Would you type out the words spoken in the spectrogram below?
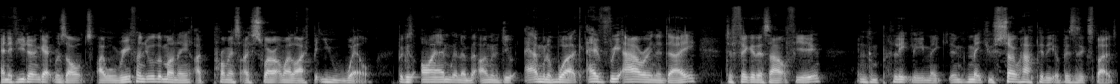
And if you don't get results, I will refund you all the money. I promise. I swear on my life, but you will because I am going to, I'm going to do, I'm going to work every hour in the day to figure this out for you and completely make, make you so happy that your business explodes.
